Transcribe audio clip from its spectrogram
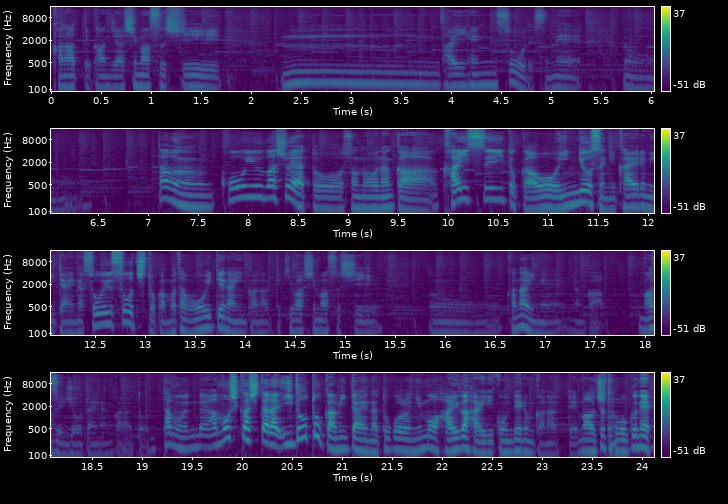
かなって感じはしますし、うーん、大変そうですね。うん多分こういう場所やとそのなんか海水とかを飲料水に変えるみたいなそういう装置とかも多分置いてないんかなって気はしますしうんかなりねなんかまずい状態なのかなと。多分もしかしたら井戸とかみたいなところにも灰が入り込んでるんかなって。まあちょっと僕ね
